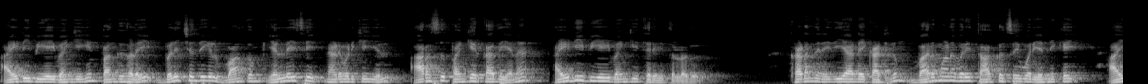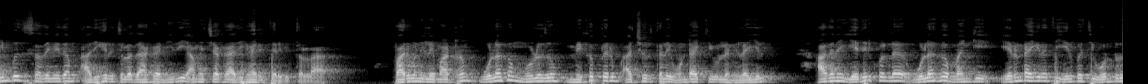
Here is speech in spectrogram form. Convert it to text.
ஐடிபிஐ வங்கியின் பங்குகளை வெளிச்சந்தையில் வாங்கும் எல்ஐசி நடவடிக்கையில் அரசு பங்கேற்காது என ஐடிபிஐ வங்கி தெரிவித்துள்ளது. கடந்த நிதியாண்டை காட்டிலும் வருமான வரி தாக்கல் செய்வோர் எண்ணிக்கை ஐம்பது சதவீதம் அதிகரித்துள்ளதாக நிதி அமைச்சக அதிகாரி தெரிவித்துள்ளார். பருவநிலை மாற்றம் உலகம் முழுதும் மிக பெரும் அச்சுறுத்தலை உண்டாக்கியுள்ள நிலையில் அதனை எதிர்கொள்ள உலக வங்கி இரண்டாயிரத்தி இருபத்தி ஒன்று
